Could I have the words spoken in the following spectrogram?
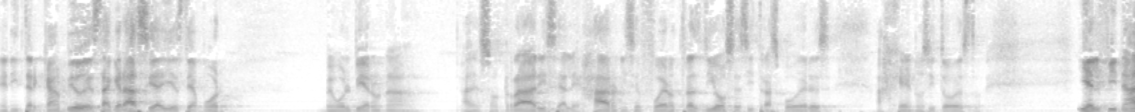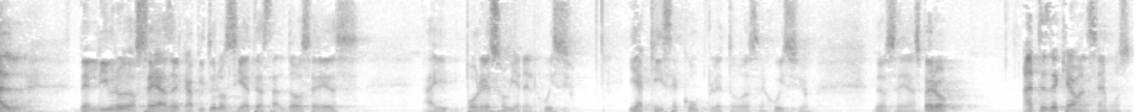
en, intercambio de esta gracia y este amor? Me volvieron a, deshonrar y se alejaron y se fueron tras dioses y tras poderes ajenos y todo esto. Y el final del libro de Oseas, del capítulo 7 hasta el 12, es Ahí, por eso viene el juicio. Y aquí se cumple todo ese juicio de Oseas. Pero antes de que avancemos,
